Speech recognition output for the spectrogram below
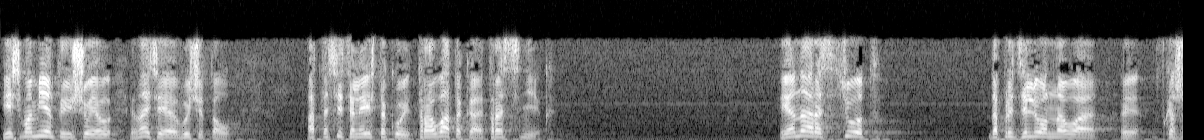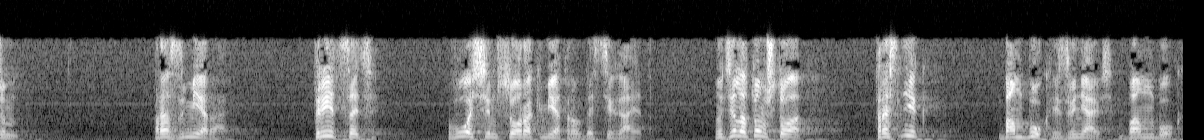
Есть моменты еще, я, знаете, я вычитал, относительно есть такой, трава такая, тростник. И она растет до определенного, э, скажем, размера. 38-40 метров достигает. Но дело в том, что тростник, бамбук, извиняюсь, бамбук,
